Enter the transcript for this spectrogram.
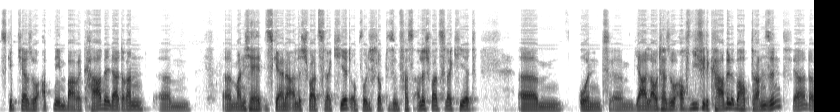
Es gibt ja so abnehmbare Kabel da dran. Ähm, äh, manche hätten es gerne alles schwarz lackiert, obwohl ich glaube, die sind fast alle schwarz lackiert. Ähm, und ähm, ja, lauter so auch wie viele Kabel überhaupt dran sind. Ja, da,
